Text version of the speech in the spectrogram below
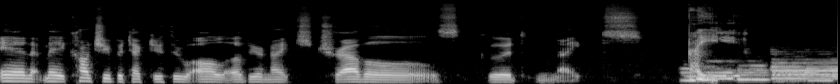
and may Khonshu protect you through all of your night's travels. Good night. Bye.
